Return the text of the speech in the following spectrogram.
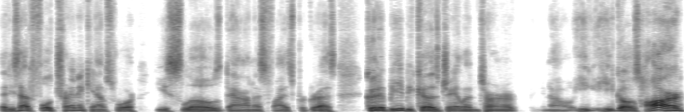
that he's had full training camps for, he slows down as fights progress. Could it be because Jalin Turner you know he he goes hard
